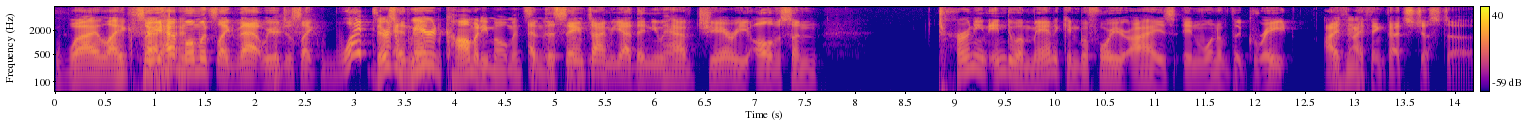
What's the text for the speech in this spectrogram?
what I like. So you have moments like that where you're just like, what? There's And then weird comedy moments in at the same movie. time. Yeah, then you have Jerry all of a sudden turning into a mannequin before your eyes in one of the great. I, Mm-hmm. I think that's just uh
